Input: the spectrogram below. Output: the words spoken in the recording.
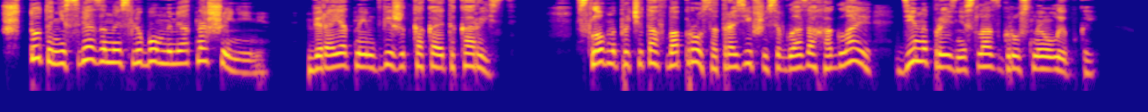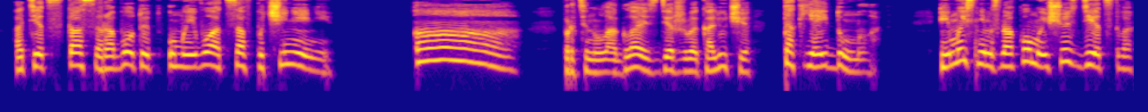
Что-то не связанное с любовными отношениями. Вероятно, им движет какая-то корысть. Словно прочитав вопрос, отразившийся в глазах Аглаи, Дина произнесла с грустной улыбкой. «Отец Стаса работает у моего отца в подчинении». «А-а-а!» протянула Аглая, сдерживая колючее так я и думала. И мы с ним знакомы еще с детства,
